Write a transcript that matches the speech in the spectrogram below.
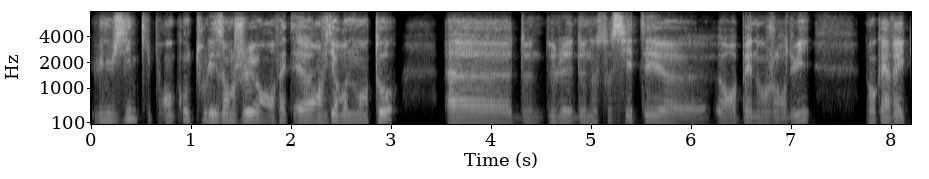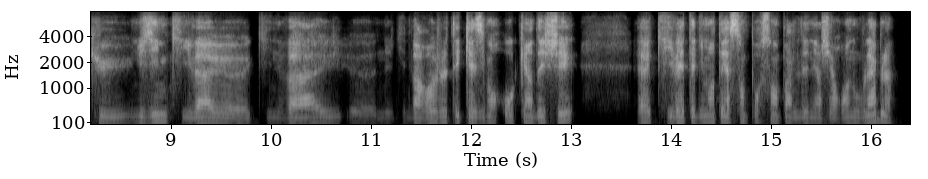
une usine qui prend en compte tous les enjeux euh, environnementaux de, nos sociétés européennes aujourd'hui. Donc avec une usine qui ne va, qui ne va rejeter quasiment aucun déchet, qui va être alimentée à 100% par de l'énergie renouvelable, euh,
